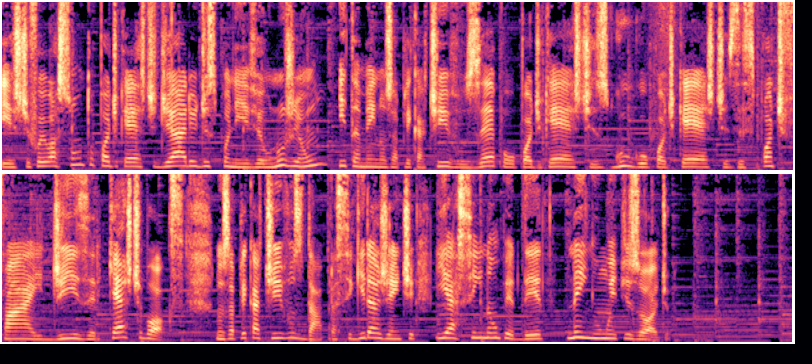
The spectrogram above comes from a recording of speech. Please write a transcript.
Este foi o assunto podcast diário disponível no G1 e também nos aplicativos Apple Podcasts, Google Podcasts, Spotify, Deezer, Castbox. Nos aplicativos dá para seguir a gente e assim não perder nenhum episódio.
